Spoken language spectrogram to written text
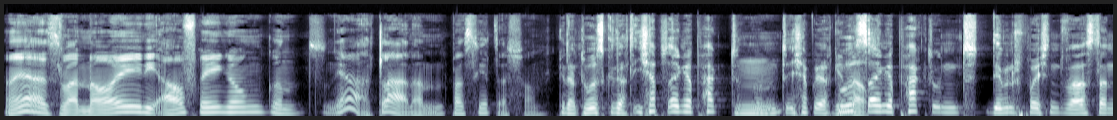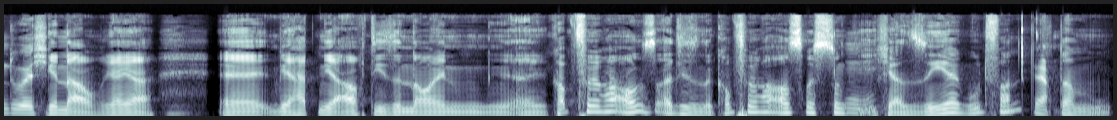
naja, es war neu, die Aufregung und ja, klar, dann passiert das schon. Genau, du hast gedacht, ich habe es eingepackt Mhm. und ich habe gedacht, du Genau. hast es eingepackt und dementsprechend war es dann durch. Genau, ja, ja. Äh, wir hatten ja auch diese neuen äh, Kopfhörer aus, äh, diese Kopfhörerausrüstung, die Mhm. ich ja sehr gut fand. Ja. Dann,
